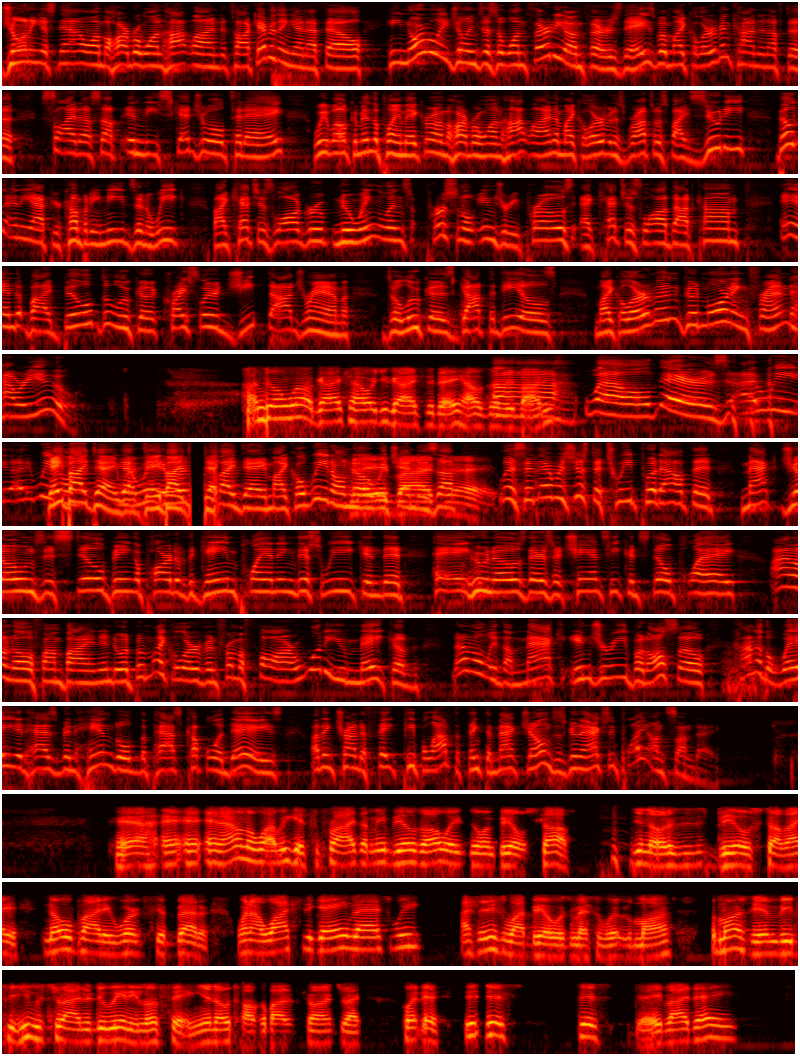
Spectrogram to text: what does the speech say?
joining us now on the Harbor One hotline to talk everything NFL. He normally joins us at 1.30 on Thursdays, but Michael Irvin, kind enough to slide us up in the schedule today. We welcome in the playmaker on the Harbor One hotline, and Michael Irvin is brought to us by Zudy. Build any app your company needs in a week by Catches Law Group, New England's personal injury pros at catcheslaw.com, and by Bill DeLuca, Chrysler Jeep Dodge Ram. DeLuca's got the deals. Michael Irvin, good morning, friend. How are you? I'm doing well, guys. How are you guys today? How's everybody? Uh, well, there's uh, we uh, we day by day. Yeah, we're we- day by we're day. by day, Michael. We don't know Day which end is up. day. Listen, there was just a tweet put out that Mac Jones is still being a part of the game planning this week, and that hey, who knows? There's a chance he could still play. I don't know if I'm buying into it, but Michael Irvin, from afar, what do you make of not only the Mac injury, but also kind of the way it has been handled the past couple of days? I think trying to fake people out to think that Mac Jones is going to actually play on Sunday. Yeah, and, and, I don't know why we get surprised. I mean, Bill's always doing Bill stuff. you know, this is Bill stuff. I nobody works it better. When I watched the game last week, I said this is why Bill was messing with Lamar. Lamar's the MVP. He was trying to do any little thing, you know, talk about his contract. But the, this, this day by day,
